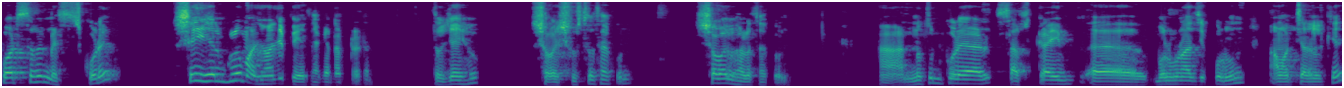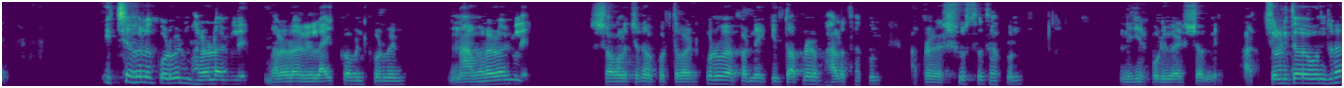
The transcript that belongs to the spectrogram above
হোয়াটসঅ্যাপে মেসেজ করে সেই হেল্পগুলো মাঝে মাঝে পেয়ে থাকেন আপনারা। তো যাই হোক, সবাই সুস্থ থাকুন, সবাই ভালো থাকুন। আর নতুন করে আর সাবস্ক্রাইব বলব না যে করুন, আমার চ্যানেলকে ইচ্ছে হলে করবেন, ভালো লাগলে ভালো লাগলে লাইক কমেন্ট করবেন, না ভালো লাগলে সমালোচনাও করতে পারেন, কোনো ব্যাপার নেই, কিন্তু আপনারা ভালো থাকুন, আপনারা সুস্থ থাকুন, নিজের পরিবারের সঙ্গে। আর চলিত হবে বন্ধুরা,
